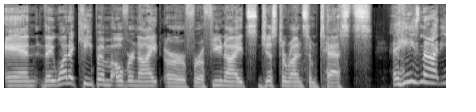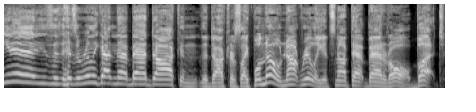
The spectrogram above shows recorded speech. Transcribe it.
And they want to keep him overnight or for a few nights just to run some tests. And he's not, yeah, he's, has it really gotten that bad, doc? And the doctor's like, well, no, not really. It's not that bad at all. But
